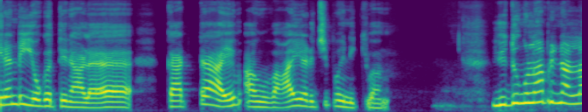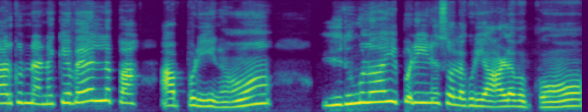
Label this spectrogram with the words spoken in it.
இரண்டு யோகத்தினால கட்டாயம் அவங்க வாயடிச்சு போய் நிற்குவாங்க இதுங்களும் அப்படி நல்லா இருக்குன்னு நினைக்கவே இல்லைப்பா. அப்படின்னும் இதுங்களா இப்படின்னு சொல்லக்கூடிய அளவுக்கும்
